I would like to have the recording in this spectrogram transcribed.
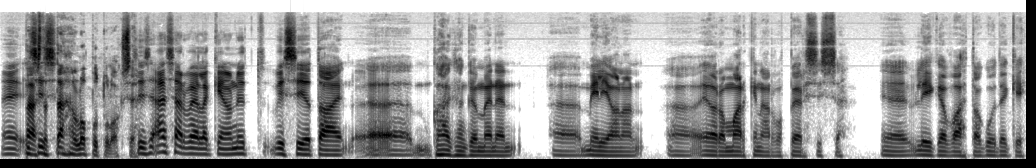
Ei, päästä siis, tähän lopputulokseen? Siis SRVlläkin on nyt vissi jotain äh, 80 äh, miljoonan äh, euron markkina-arvo pörssissä. Liikevaihto on kuitenkin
